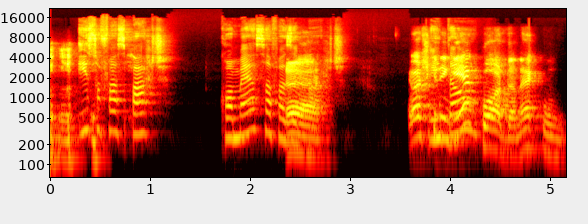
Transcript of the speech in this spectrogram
Isso faz parte. Começa a fazer é. parte. Eu acho que então, ninguém acorda, né? Com,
